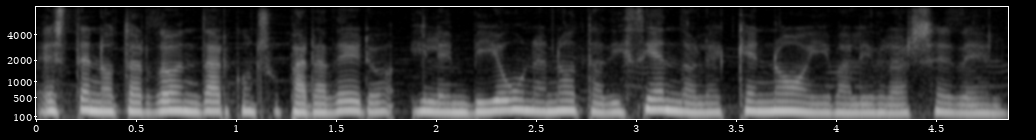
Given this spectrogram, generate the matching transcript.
Este no tardó en dar con su paradero y le envió una nota diciéndole que no iba a librarse de él.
